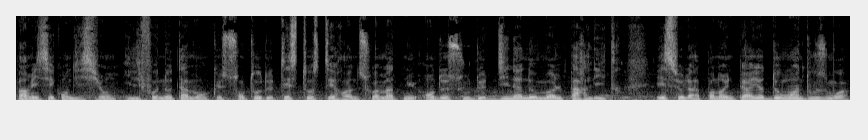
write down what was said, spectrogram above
Parmi ces conditions, il faut notamment que son taux de testostérone soit maintenu en dessous de 10 nanomoles par litre, et cela pendant une période d'au moins 12 mois.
